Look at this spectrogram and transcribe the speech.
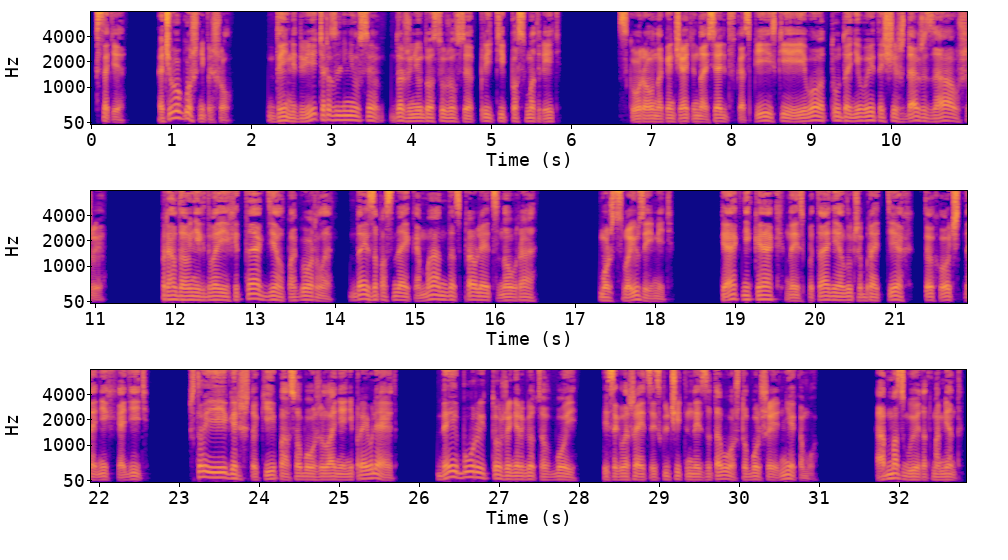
Кстати, а чего Гош не пришел? Да и медведь разленился, даже не удосужился прийти посмотреть. Скоро он окончательно сядет в Каспийске, и его оттуда не вытащишь даже за уши. Правда, у них двоих и так дел по горло, да и запасная команда справляется на ура. Может, свою заиметь? Как-никак, на испытания лучше брать тех, кто хочет на них ходить. Что и Игорь, что Кипа особого желания не проявляют. Да и Бурый тоже не рвется в бой и соглашается исключительно из-за того, что больше некому. Обмозгую этот момент.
